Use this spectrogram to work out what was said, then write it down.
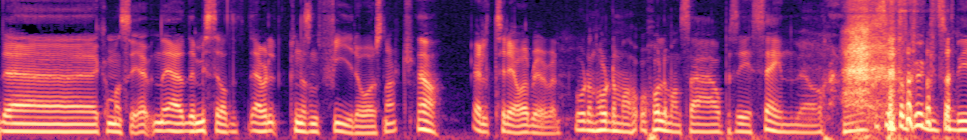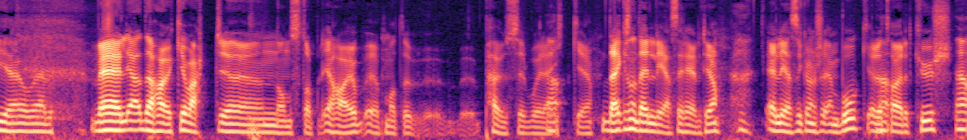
Det kan man si. Jeg, det mister alltid Det er vel nesten fire år snart. Ja. Eller tre år blir det vel. Hvordan holder man, holder man seg oppe si, sane ved å sitte og pugge så mye? over Vel, ja, det har jo ikke vært uh, nonstop. Jeg har jo uh, på en måte pauser hvor jeg Ja. ikke Det er ikke sånn at jeg leser hele tida. Jeg leser kanskje en bok eller tar et kurs, Ja.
